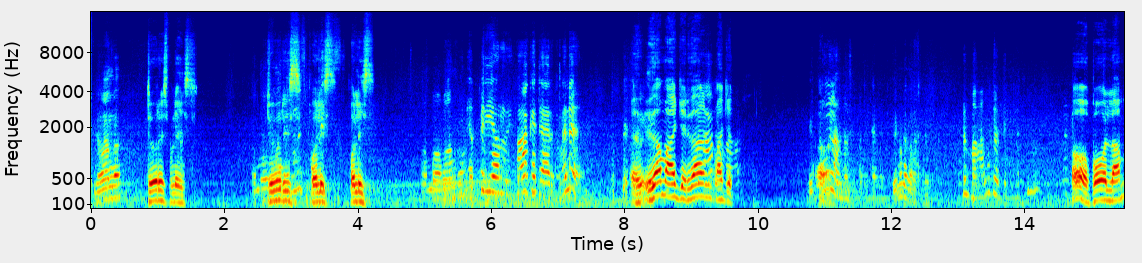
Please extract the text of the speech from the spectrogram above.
இங்க வாங்க. Tourist place tourist police police பெரிய ஒரு மார்க்கெட்டா இருக்கும் என்ன இதான் மார்க்கெட் இதான் மார்க்கெட் ஓ போகலாம்.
